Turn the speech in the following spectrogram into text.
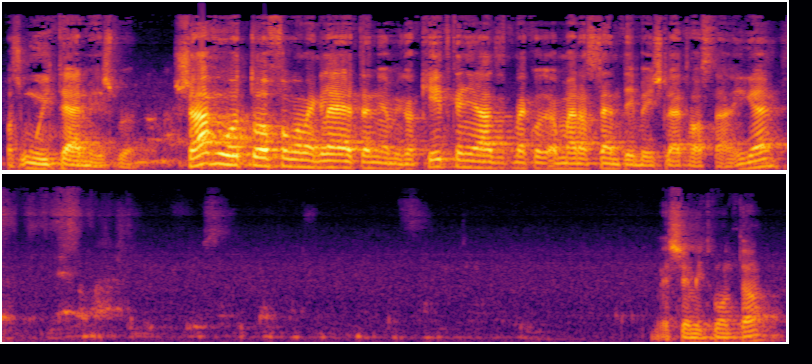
az új termésből. Sávuottól fogva meg lehet enni, amíg a két kenyáldozat meg már a szentébe is lehet használni, igen? És semmit mondta?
